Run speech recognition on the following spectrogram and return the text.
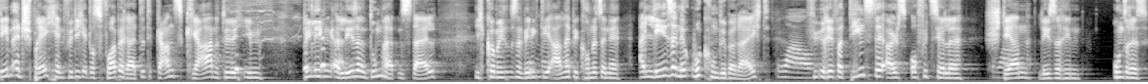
dementsprechend für dich etwas vorbereitet. Ganz klar, natürlich im billigen erlesenen Dummheiten-Style. Ich kommentiere das ein wenig. Die Anna bekommt jetzt eine erlesene Urkunde überreicht. Wow. Für ihre Verdienste als offizielle Sternleserin unseres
